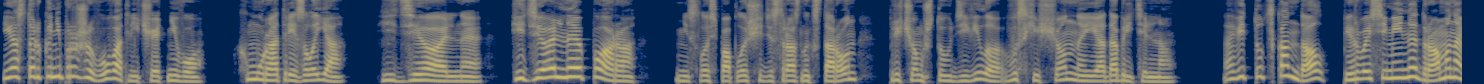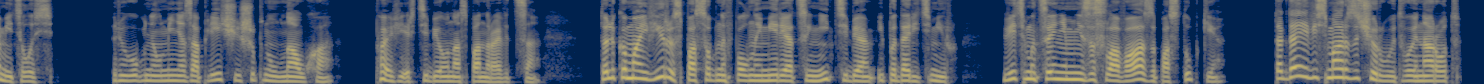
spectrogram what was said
Я столько не проживу, в отличие от него». Хмуро отрезала я. «Идеальная! Идеальная пара!» Неслось по площади с разных сторон, причем, что удивило, восхищенно и одобрительно. «А ведь тут скандал. Первая семейная драма наметилась». Рю обнял меня за плечи и шепнул на ухо. «Поверь, тебе у нас понравится. Только майвиры способны в полной мере оценить тебя и подарить мир. Ведь мы ценим не за слова, а за поступки. Тогда я весьма разочарую твой народ»,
